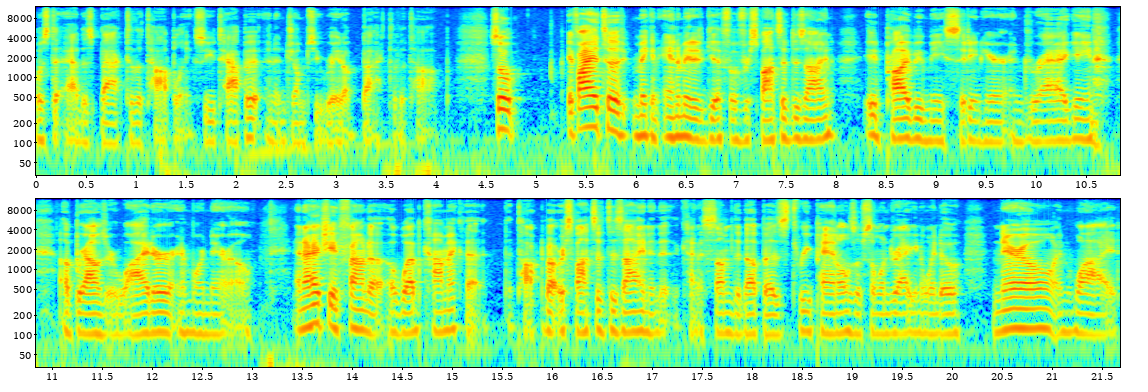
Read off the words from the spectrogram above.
was to add this back to the top link. So you tap it and it jumps you right up back to the top. So if I had to make an animated GIF of responsive design, it'd probably be me sitting here and dragging a browser wider and more narrow. And I actually had found a, a web comic that, that talked about responsive design and it kind of summed it up as three panels of someone dragging a window narrow and wide.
